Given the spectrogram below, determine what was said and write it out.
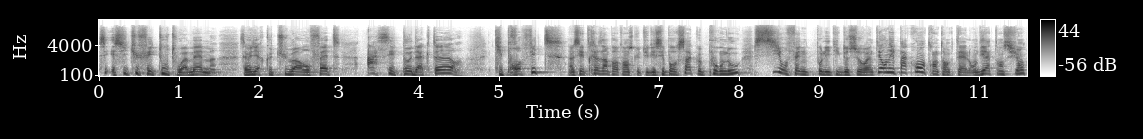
Si, si tu fais tout toi-même, ça veut dire que tu as en fait assez peu d'acteurs qui profitent. Ah, C'est très important ce que tu dis. C'est pour ça que pour nous, si on fait une politique de souveraineté, on n'est pas contre en tant que tel. On dit attention,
